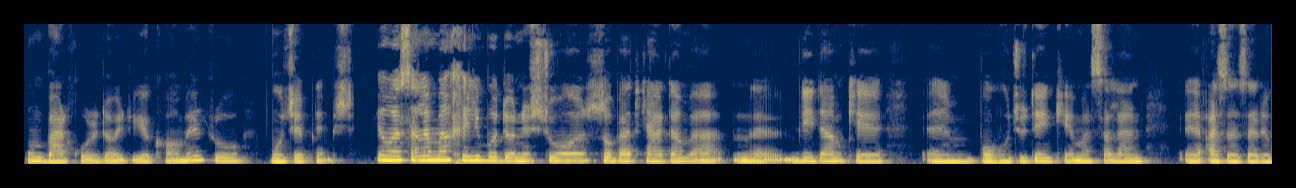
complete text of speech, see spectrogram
اون برخورداری کامل رو موجب نمیشه. یا مثلا من خیلی با دانشجوها صحبت کردم و دیدم که با وجود اینکه مثلا از نظر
